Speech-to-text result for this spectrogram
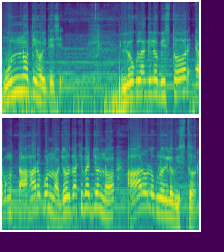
উন্নতি হইতেছে। লোক লাগিল বিস্তর এবং তাহার উপর নজর রাখিবার জন্য আরও লোক লাগিল বিস্তর।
